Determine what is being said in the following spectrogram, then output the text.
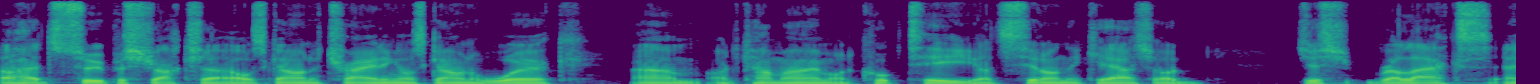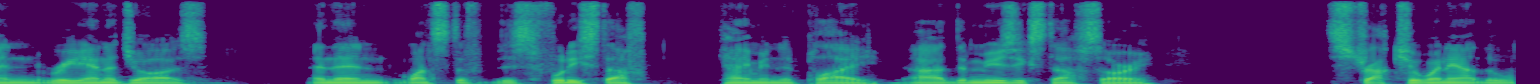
I had super structure, I was going to training, I was going to work. Um, I'd come home, I'd cook tea, I'd sit on the couch, I'd just relax and re-energize. And then once the, this footy stuff came into play, uh, the music stuff, sorry, structure went out the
